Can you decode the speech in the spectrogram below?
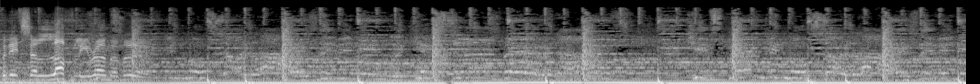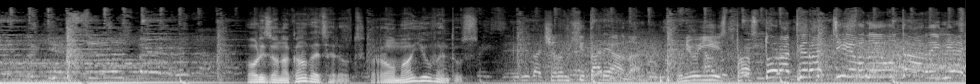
but it's a lovely Roma move. Հորիզոնական 6-րդ Ռոմա Յուվենտուս Передача на Мхитаряна. У него есть простор, оперативный удар, и мяч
